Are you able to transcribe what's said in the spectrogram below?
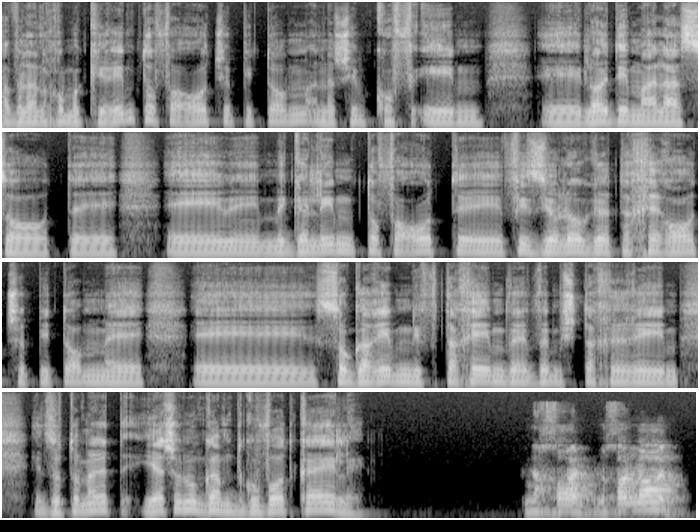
אבל אנחנו מכירים תופעות שפתאום אנשים קופאים, אה, לא יודעים מה לעשות, אה, מגלים תופעות פיזיולוגיות אחרות שפתאום סוגרים נפתחים ומשתחררים. זאת אומרת, יש לנו גם תגובות כאלה. נכון, נכון מאוד.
